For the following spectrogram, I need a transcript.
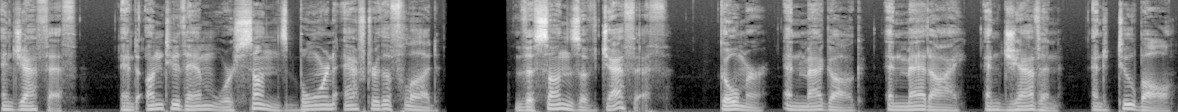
and Japheth and unto them were sons born after the flood. The sons of Japheth, Gomer, and Magog, and Madai, and Javan, and Tubal,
